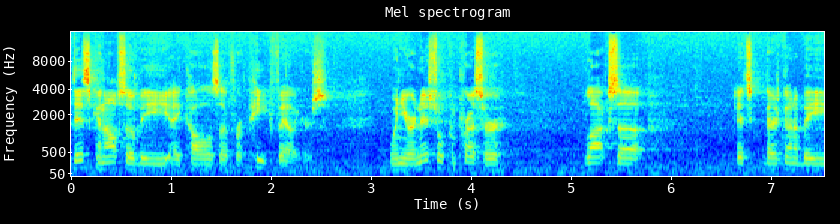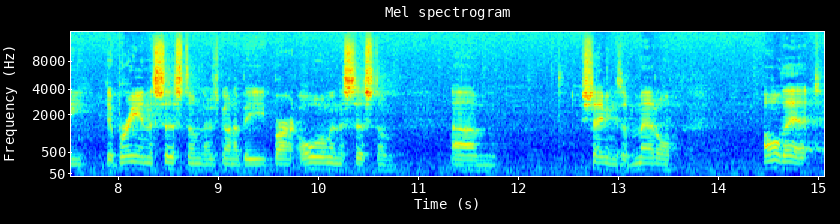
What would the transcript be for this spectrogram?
This can also be a cause of repeat failures. When your initial compressor locks up, there's going to be debris in the system, there's going to be burnt oil in the system, um, shavings of metal, all that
